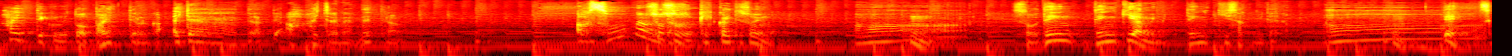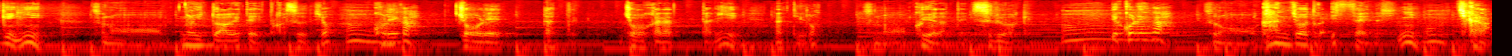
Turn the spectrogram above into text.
入ってくるとバリってなるから「あ痛い痛い痛い」ってなって「あ入っちゃダメだね」ってなる。あそうなんだ。そうそうそう結界ってそういうのあそう電電気網電気柵みたいなもん。ー。うん。で次にそのノリと上げたりとかするでしょ、うんこれが条例だったり浄化だったりなんていうの？その供養だったりするわけ。うんでこれがその感情とか一切なしにうん。力。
